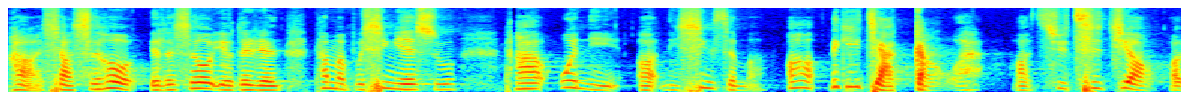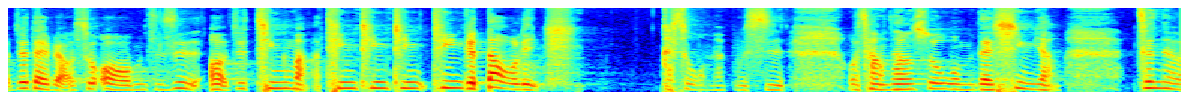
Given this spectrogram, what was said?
好，小时候有的时候有的人他们不信耶稣，他问你哦，你信什么？哦，你可以假搞啊。啊，去吃教啊，就代表说哦，我们只是哦，就听嘛，听听听听一个道理。可是我们不是，我常常说，我们的信仰真的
